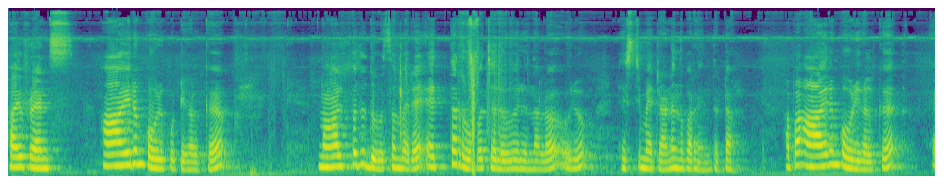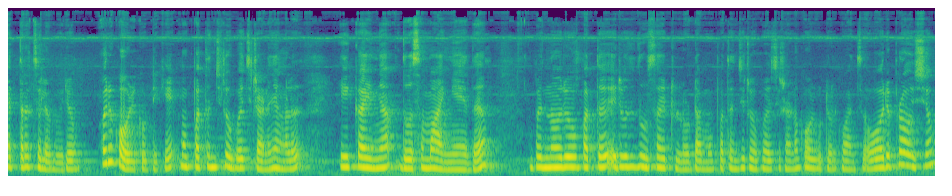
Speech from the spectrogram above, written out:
ഹായ് ഫ്രണ്ട്സ് ആയിരം കോഴിക്കുട്ടികൾക്ക് നാൽപ്പത് ദിവസം വരെ എത്ര രൂപ ചിലവ് വരും എന്നുള്ള ഒരു എസ്റ്റിമേറ്റാണ് ഇന്ന് പറയുന്നത് കേട്ടോ അപ്പോൾ ആയിരം കോഴികൾക്ക് എത്ര ചിലവ് വരും? ഒരു കോഴിക്കുട്ടിക്ക് മുപ്പത്തഞ്ച് രൂപ വെച്ചിട്ടാണ് ഞങ്ങൾ ഈ കഴിഞ്ഞ ദിവസം വാങ്ങിയത്. അപ്പോൾ ഇന്നൊരു പത്ത് ഇരുപത് ദിവസമായിട്ടുള്ളൂ കേട്ടോ മുപ്പത്തഞ്ച് രൂപ വെച്ചിട്ടാണ് കോഴിക്കുട്ടികൾക്ക് വാങ്ങിച്ചത്. ഓരോ പ്രാവശ്യം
